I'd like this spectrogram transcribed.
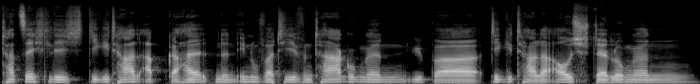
tatsächlich digital abgehaltenen innovativen Tagungen über digitale Ausstellungen,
